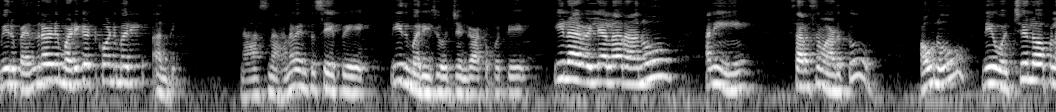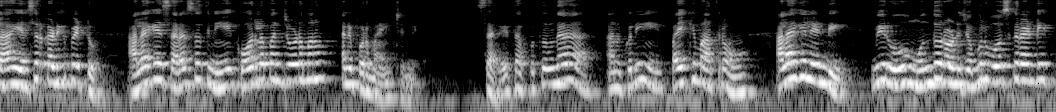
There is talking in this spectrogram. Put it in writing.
మీరు పెందరాడి మడిగట్టుకోండి మరి అంది. నా స్నానం ఎంతసేపే? నీది మరీ చోద్యం కాకపోతే. ఇలా వెళ్ళి అలా రాను? అని సరసమాడుతూ అవును నీ వచ్చే లోపల ఎసరు కడిగిపెట్టు అలాగే సరస్వతిని కూరల పని చూడమను అని పురమాయించింది. సరే తప్పుతుందా? అనుకుని పైకి మాత్రం అలాగేలేండి మీరు ముందు రెండు చెంబులు పోసుకురండి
